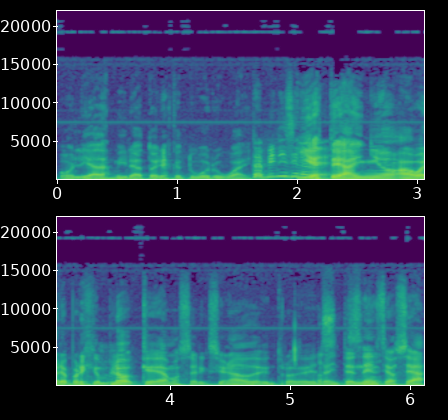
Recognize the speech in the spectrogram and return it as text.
oleadas migratorias que tuvo Uruguay. También Y este año, ahora por ejemplo, quedamos seleccionados dentro de O la sea, Intendencia. sí. O sea,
